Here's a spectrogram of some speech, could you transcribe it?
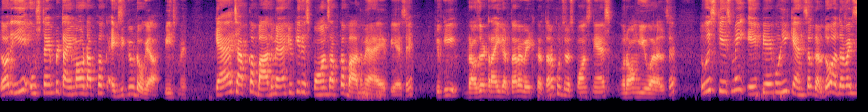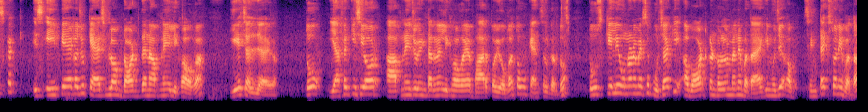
और ये उस टाइम पे टाइम आउट आपका एग्जीक्यूट हो गया बीच में। कैच आपका बाद में आया क्योंकि रिस्पॉन्स आपका बाद में आया एपीआई से, क्योंकि ब्राउज़र ट्राई करता रहा वेट करता रहा, कुछ रिस्पॉन्स नहीं आया रॉन्ग यूआरएल से। तो इस केस में एपीआई को ही कैंसिल कर दो अदरवाइज़ इसका, इस एपीआई का जो कैच ब्लॉक डॉट देन आपने लिखा होगा ये चल जाएगा। तो या फिर किसी और, आपने जो इंटरनल लिखा होगा या बाहर कोई होगा तो वो कैंसिल कर दो। तो उसके लिए उन्होंने मेरे से पूछा कि अबाउट कंट्रोलर मैंने बताया कि मुझे अब सिंटेक्स तो नहीं पता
